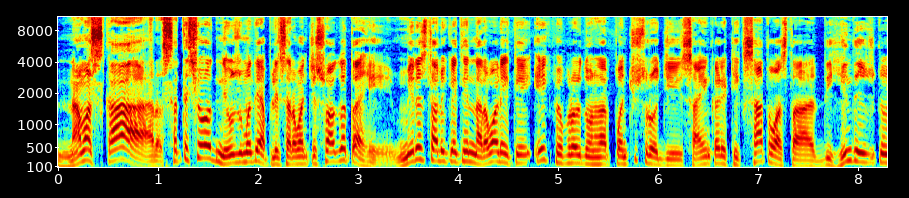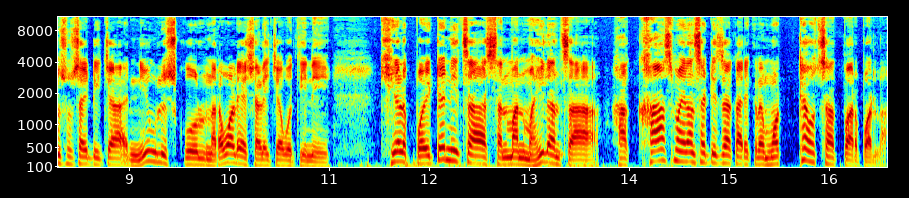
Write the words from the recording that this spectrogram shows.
नमस्कार. सत्यशोध न्यूजमध्ये आपले सर्वांचे स्वागत आहे. मिरज तालुक्यातील नरवाड येथे एक फेब्रुवारी दोन हजार पंचवीस रोजी सायंकाळी ठीक सात वाजता दी हिंद एज्युकेशन सोसायटीच्या न्यू इंग्लिश स्कूल नरवाड या शाळेच्या वतीने खेळ पैठणीचा सन्मान महिलांचा हा खास महिलांसाठीचा कार्यक्रम मोठ्या उत्साहात पार पडला.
